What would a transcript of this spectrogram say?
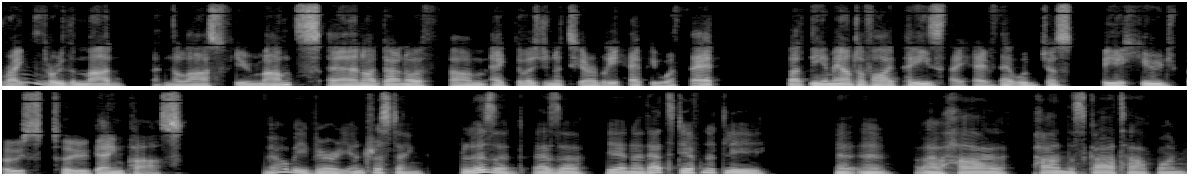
raked Hmm. through the mud in the last few months, and I don't know if um, Activision are terribly happy with that. But the amount of IPs they have, that would just be a huge boost to Game Pass. That would be very interesting. Blizzard as a yeah, no, that's definitely a, a, a high pie in the sky type one.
